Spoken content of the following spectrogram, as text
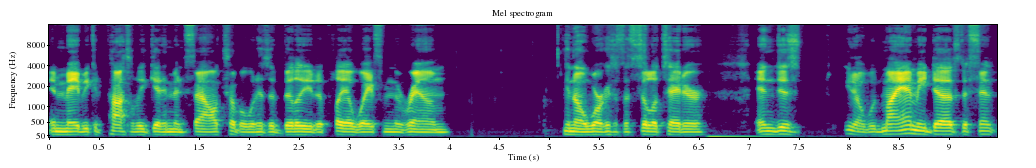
And maybe could possibly get him in foul trouble with his ability to play away from the rim, you know, work as a facilitator and just you know, what Miami does defense,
